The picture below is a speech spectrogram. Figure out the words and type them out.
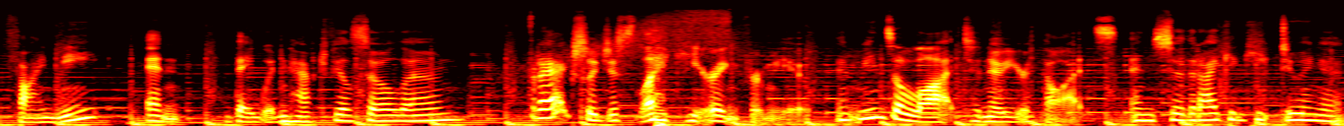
find me, and they wouldn't have to feel so alone. But I actually just like hearing from you. It means a lot to know your thoughts, and so that I can keep doing a,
